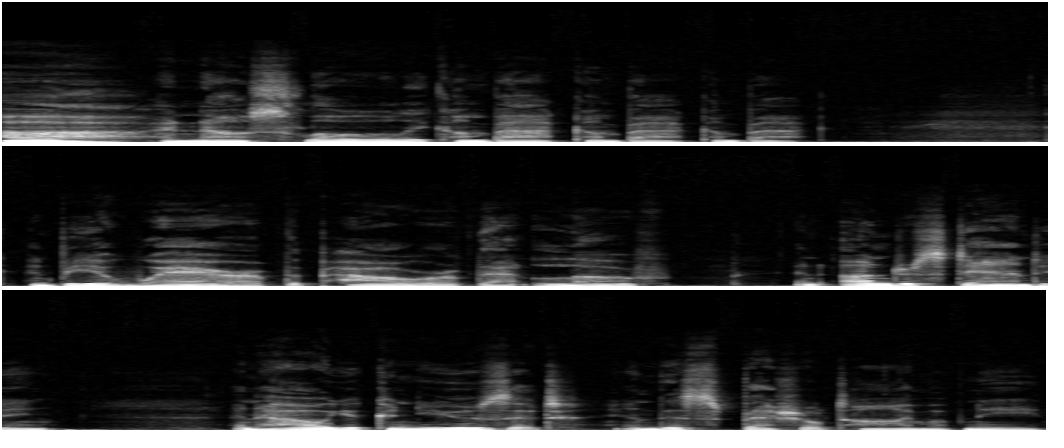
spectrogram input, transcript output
Ah, and now slowly come back, come back, come back. And be aware of the power of that love and understanding and how you can use it in this special time of need.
